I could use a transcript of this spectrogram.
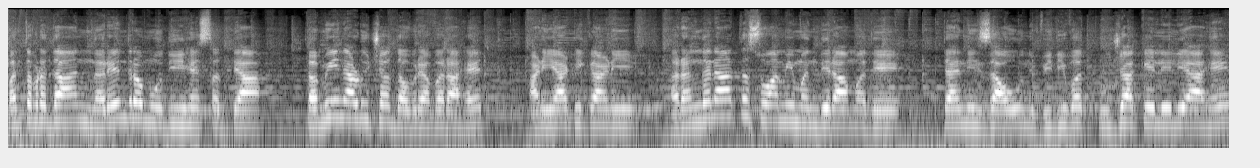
पंतप्रधान नरेंद्र मोदी हे सध्या तमिळनाडूच्या दौऱ्यावर आहेत आणि या ठिकाणी रंगनाथ स्वामी मंदिरामध्ये त्यांनी जाऊन विधिवत पूजा केलेली आहे.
